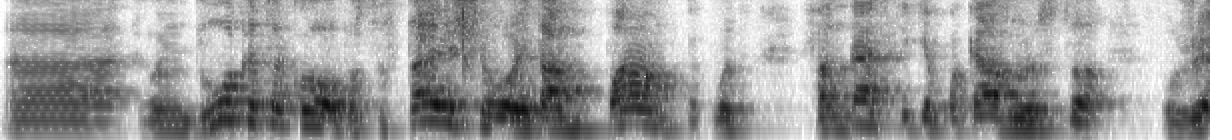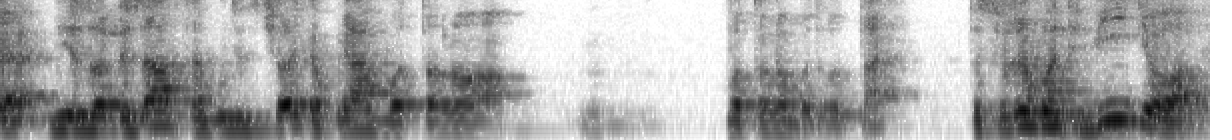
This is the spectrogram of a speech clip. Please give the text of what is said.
э, какого-нибудь блока такого, просто ставишь его и там пам, как вот фантастики показывают, что уже визуализация будет человека прям вот оно, вот оно будет вот так. То есть уже будет видео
